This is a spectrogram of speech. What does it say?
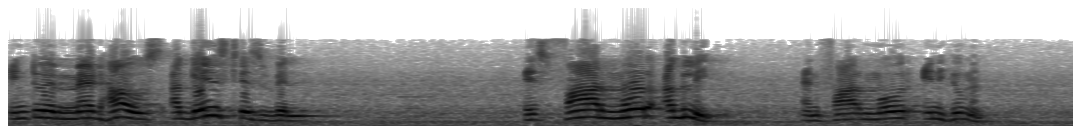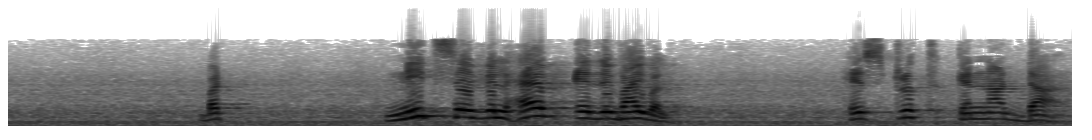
into a madhouse against his will is far more ugly and far more inhuman. But Nietzsche will have a revival. His truth cannot die.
